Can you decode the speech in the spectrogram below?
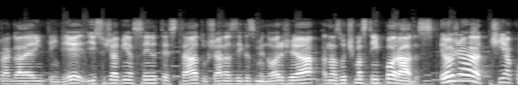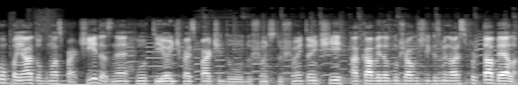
pra galera entender, isso já vinha sendo testado já nas ligas menores, já nas últimas temporadas. Eu já tinha acompanhado algumas partidas, né? O e eu, a gente faz parte do, do Show antes do Show, então a gente acaba vendo alguns jogos de ligas menores por tabela.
